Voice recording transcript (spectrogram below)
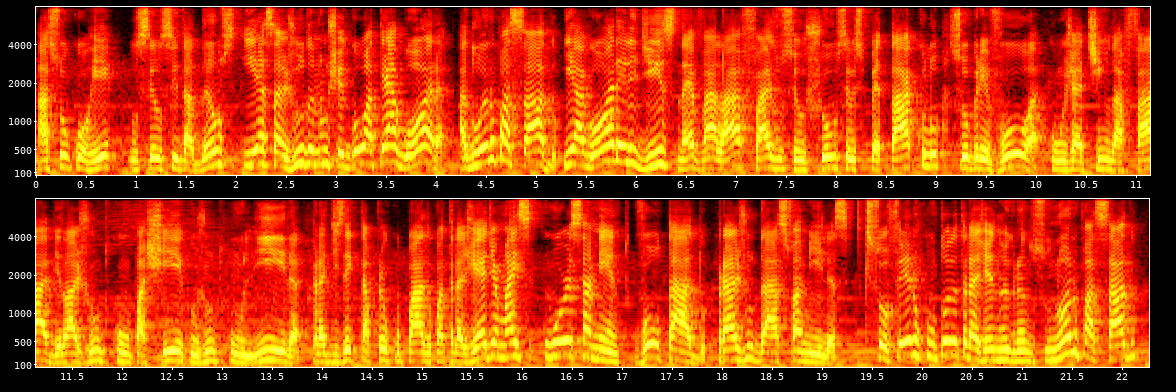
a socorrer os seus cidadãos e essa ajuda não chegou até agora, a do ano passado. E agora ele diz, né, vai lá, faz o seu show, o seu espetáculo, sobrevoa com o jatinho da FAB lá junto com o Pacheco, junto com o Lira, para dizer que está preocupado com a tragédia, mas o orçamento voltado para ajudar as famílias que sofreram com toda a tragédia no Rio Grande do Sul no ano passado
